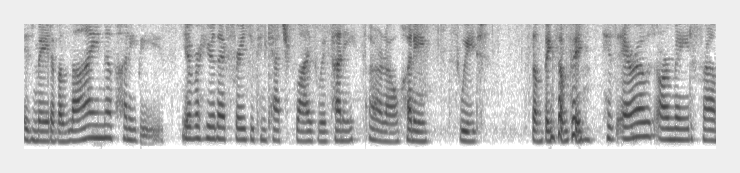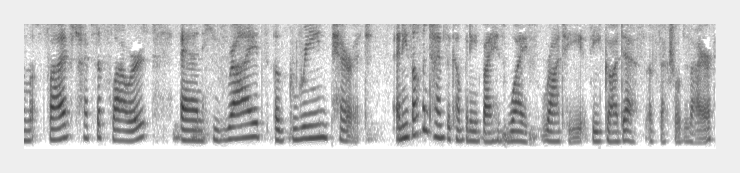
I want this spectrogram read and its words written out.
is made of a line of honeybees. You ever hear that phrase, you can catch flies with honey? I don't know, honey, sweet, something something. His arrows are made from five types of flowers, and he rides a green parrot. And he's oftentimes accompanied by his wife, Rati, the goddess of sexual desire,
